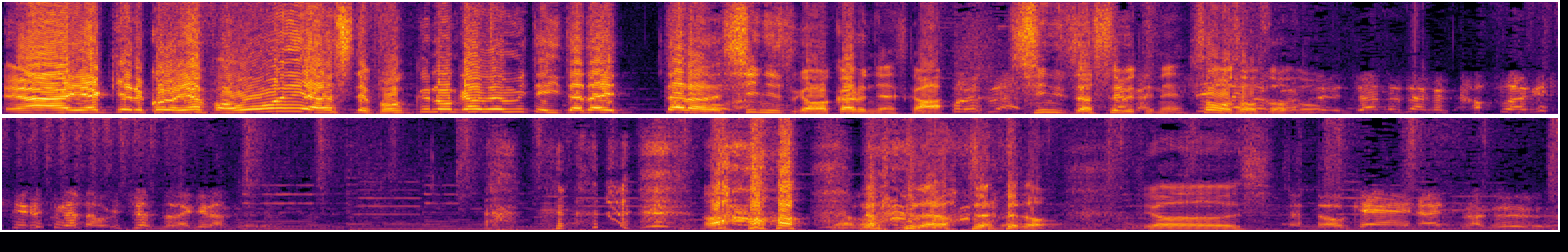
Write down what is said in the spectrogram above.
いやー、やけどこれやっぱオンエアして僕の画面見ていただいたら真実がわかるんじゃないですか？真実は全てね。そうそうそうそう。ジャンルさんがカツアゲしてる姿を見ちゃっただけなんだよね。ああ、なるほど、なるほど、なるほど。よーし。オッケー、ナイスフラグ。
